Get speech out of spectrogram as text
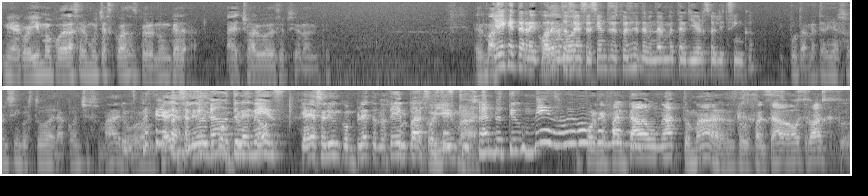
Mira, Kojima podrá hacer muchas cosas, pero nunca ha hecho algo decepcionante. Es más, ¿Quieres que te recuerde tu podemos- sensación después de terminar Metal Gear Solid 5? Puta, Metal Gear Solid 5 estuvo de la concha de su madre, weón. Que haya salido un incompleto. mes. Que haya salido incompleto no es Te culpa de Kojima. quejándote un mes. Porque faltaba un acto más, o faltaba otro acto,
